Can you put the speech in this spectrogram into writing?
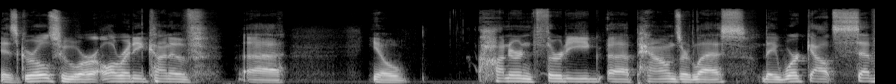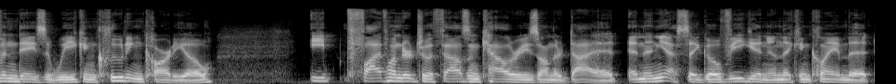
is girls who are already kind of, uh, you know, 130 uh, pounds or less. They work out seven days a week, including cardio. Eat 500 to 1,000 calories on their diet, and then yes, they go vegan, and they can claim that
